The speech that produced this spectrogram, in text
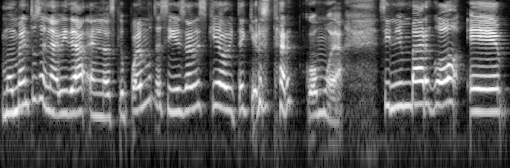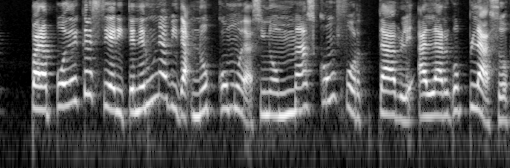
momentos en la vida en los que podemos decir, sabes que ahorita quiero estar cómoda. Sin embargo, eh, para poder crecer y tener una vida no cómoda, sino más confortable a largo plazo,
